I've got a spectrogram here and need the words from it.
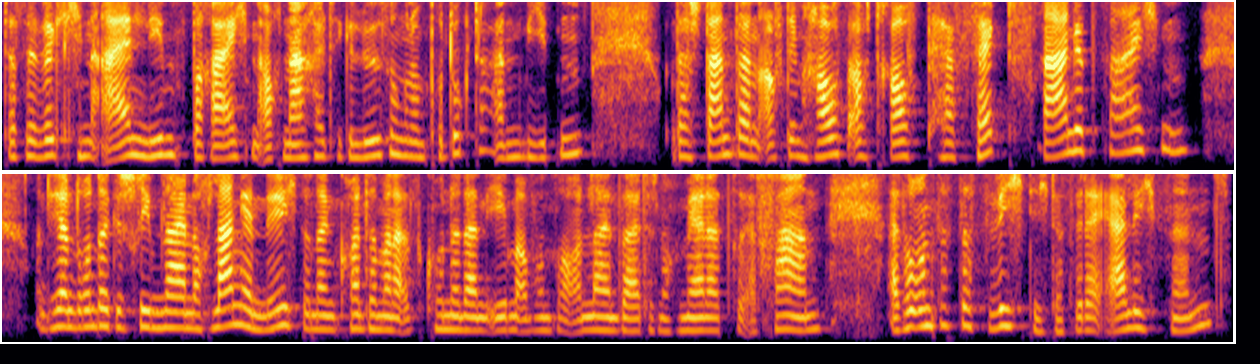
dass wir wirklich in allen Lebensbereichen auch nachhaltige Lösungen und Produkte anbieten. Und da stand dann auf dem Haus auch drauf, perfekt, Fragezeichen. Und wir haben drunter geschrieben, nein, noch lange nicht. Und dann konnte man als Kunde dann eben auf unserer Online-Seite noch mehr dazu erfahren. Also uns ist das wichtig, dass wir da ehrlich sind.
